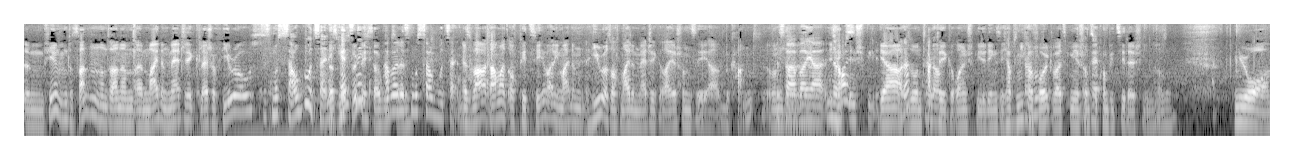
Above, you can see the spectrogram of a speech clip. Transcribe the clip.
ähm, vielen interessanten, unter anderem äh, Might and Magic Clash of Heroes. Das muss saugut sein. Das ich kenn's wirklich nicht, saugut aber sein. das muss saugut sein. Es war damals auf PC, war die Might and, Heroes of Might and Magic Reihe schon sehr bekannt. Und, Das war aber äh, ja ein Rollenspiel, Ja, oder? so ein Genau. Taktik-Rollenspiel-Dings. Ich habe es nie verfolgt, weil es mir schon Okay. zu kompliziert erschien. Also. Ja,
